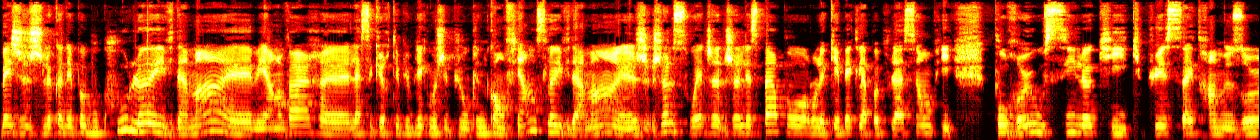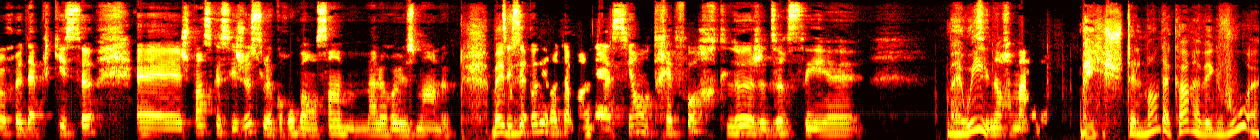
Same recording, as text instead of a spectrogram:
Ben je, je le connais pas beaucoup là évidemment, euh, mais envers euh, la sécurité publique, moi j'ai plus aucune confiance là évidemment. Euh, je, je, le souhaite, je, l'espère pour le Québec, la population, puis pour eux aussi là qui, qui puissent être en mesure d'appliquer ça. je pense que c'est juste le gros bon sens malheureusement là. Ben, c'est pas des recommandations très fortes là, je veux dire c'est. ben oui. C'est normal. Ben, je suis tellement d'accord avec vous, hein.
